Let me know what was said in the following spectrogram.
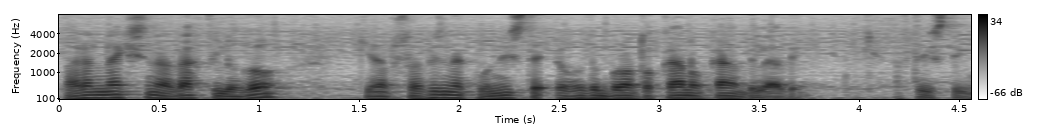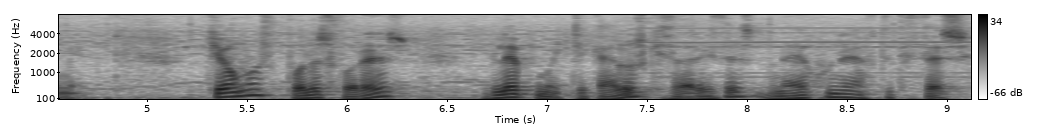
παρά να έχεις ένα δάχτυλο εδώ και να προσπαθείς να κουνήσετε. Εγώ δεν μπορώ να το κάνω καν δηλαδή αυτή τη στιγμή. Και όμως πολλές φορές βλέπουμε και καλούς κιθαρίστες να έχουν αυτή τη θέση.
